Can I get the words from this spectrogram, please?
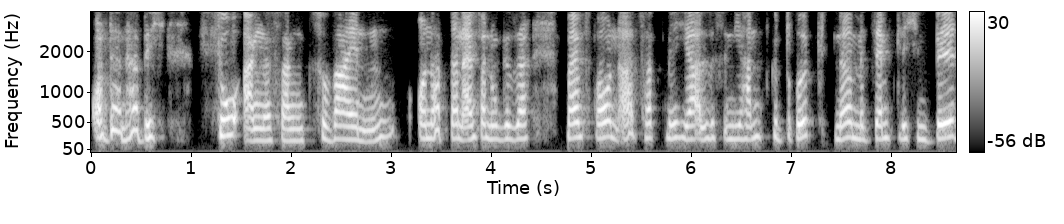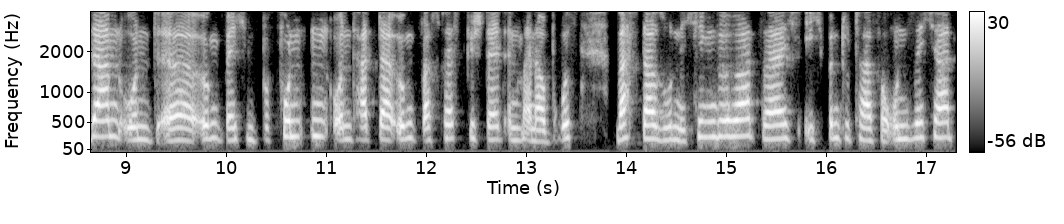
Und dann habe ich so angefangen zu weinen und habe dann einfach nur gesagt, mein Frauenarzt hat mir hier alles in die Hand gedrückt, ne, mit sämtlichen Bildern und äh, irgendwelchen Befunden und hat da irgendwas festgestellt in meiner Brust, was da so nicht hingehört. Sag ich, ich bin total verunsichert.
